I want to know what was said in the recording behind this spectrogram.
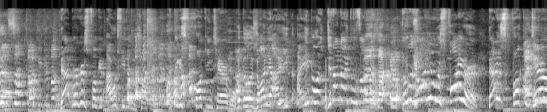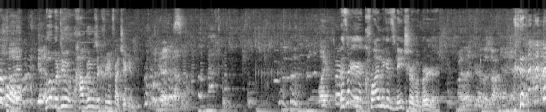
Let's stop talking about That burger's fucking. I would feed that to Chopper. I think it's fucking terrible. But the lasagna, I eat. I eat the. la- Did I not eat the lasagna? The lasagna The lasagna was fire. That is fucking I terrible. lasagna. But but dude, how good was the Korean fried chicken? Good. Yeah. Like, That's like a crime against nature of a burger. I like your lasagna. Yeah.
